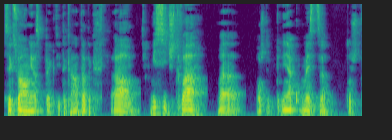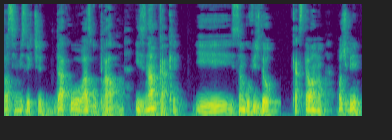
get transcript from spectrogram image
сексуални аспекти и така нататък. А, мисля си, че това а, още преди няколко месеца точно това си мислех, че да, хубаво, аз го правя. И знам как е. И съм го виждал как става, но може би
